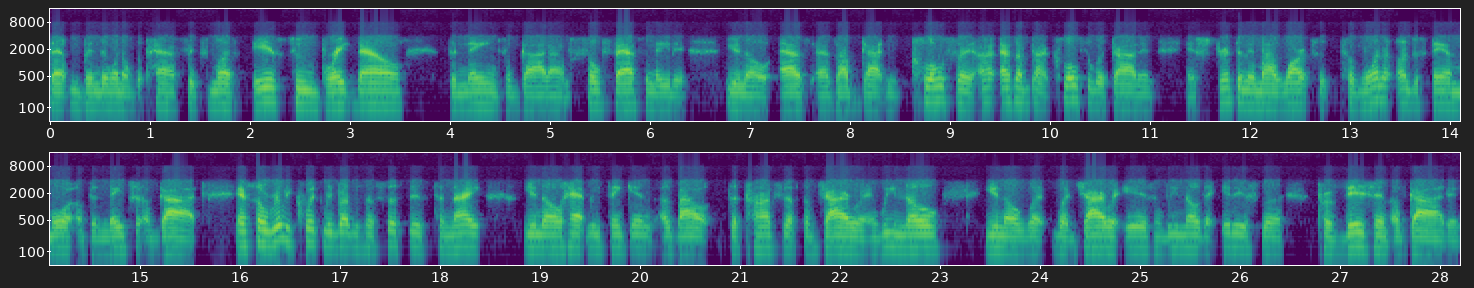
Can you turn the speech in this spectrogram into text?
that we've been doing over the past six months, is to break down the names of God. I'm so fascinated you know, as as I've gotten closer, uh, as I've gotten closer with God and and strengthening my walk to, to want to understand more of the nature of God. And so, really quickly, brothers and sisters, tonight, you know, had me thinking about the concept of Jireh, and we know, you know, what what Jireh is, and we know that it is the provision of God. And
